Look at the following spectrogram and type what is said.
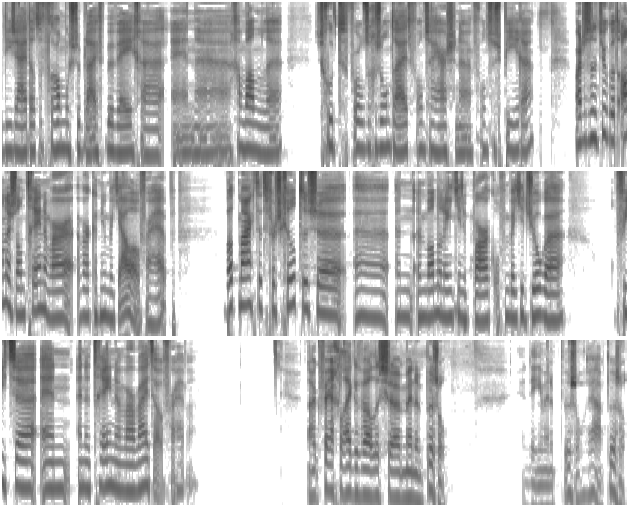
die zei dat we vooral moesten blijven bewegen en gaan wandelen. is goed voor onze gezondheid, voor onze hersenen, voor onze spieren. Maar dat is natuurlijk wat anders dan trainen waar, waar ik het nu met jou over heb. Wat maakt het verschil tussen uh, een, een wandelingetje in het park of een beetje joggen of fietsen en, en het trainen waar wij het over hebben? Nou, ik vergelijk het wel eens uh, met een puzzel. En denk met een puzzel? Ja, puzzel.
